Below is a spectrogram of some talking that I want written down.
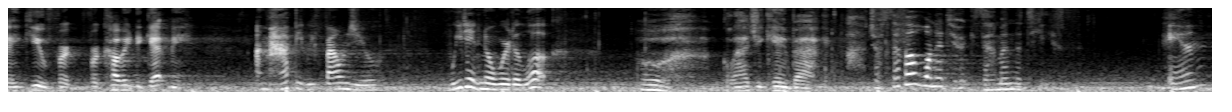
Thank you for, for coming to get me. I'm happy we found you. We didn't know where to look. Oh, glad you came back. Josefa wanted to examine the teeth. And?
